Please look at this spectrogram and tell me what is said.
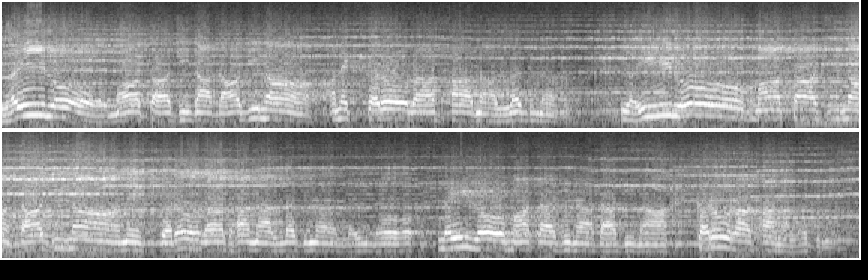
લઈ લો માતાજીના દાગીના અને કરો રાધાના લગ્ન. લઈ લો માતાજીના દાગીના અને કરો રાધાના લગ્ન. લઈ લો લઈ લો માતાજીના દાગીના, કરો રાધાના લગ્ન.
